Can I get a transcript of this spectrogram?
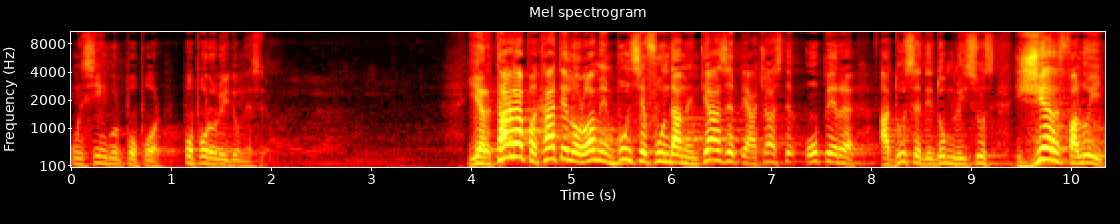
un singur popor, poporul lui Dumnezeu. Iertarea păcatelor oameni buni se fundamentează pe această operă adusă de Domnul Isus, jertfa lui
